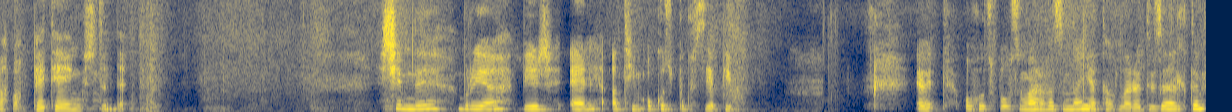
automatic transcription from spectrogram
Bak bak peteğin üstünde. Şimdi buraya bir el atayım. Okus pokus yapayım. Evet. Okus pokusun arkasından yatakları düzelttim.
